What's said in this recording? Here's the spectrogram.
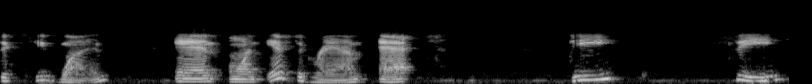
sixty one, and on Instagram at D C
